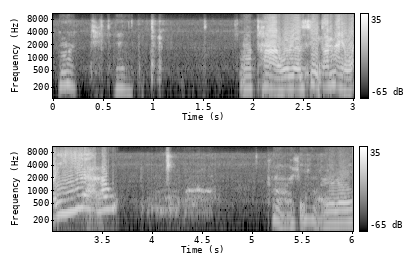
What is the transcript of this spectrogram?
โอ้ย เอาถ่ายกูเลยสิตอนไหนวะเหี้ยแล้วหอชิบหายเลย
